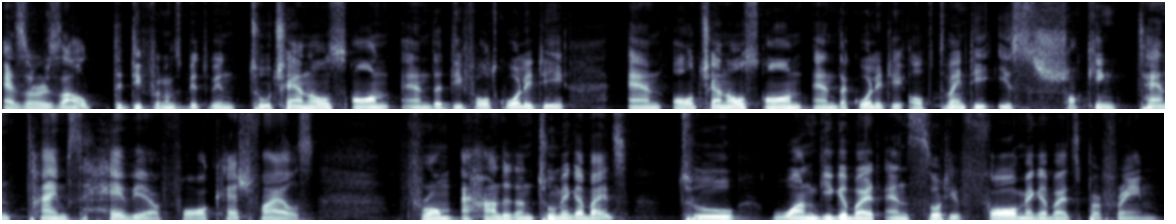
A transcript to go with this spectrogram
as a result, the difference between two channels on and the default quality and all channels on and the quality of 20 is shocking 10 times heavier for cache files from 102 megabytes to 1 gigabyte and 34 megabytes per frame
